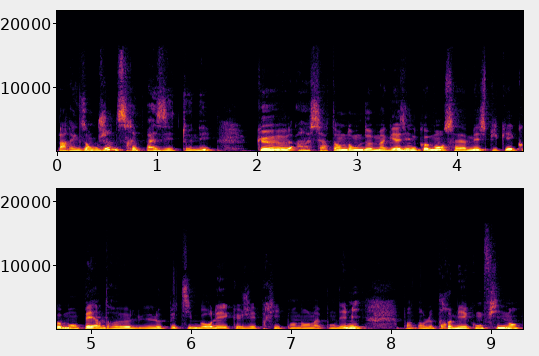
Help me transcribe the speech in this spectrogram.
Par exemple, je ne serais pas étonné qu'un certain nombre de magazines commencent à m'expliquer comment perdre le petit bourrelet que j'ai pris pendant la pandémie, pendant le premier confinement,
